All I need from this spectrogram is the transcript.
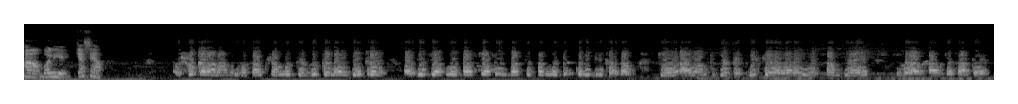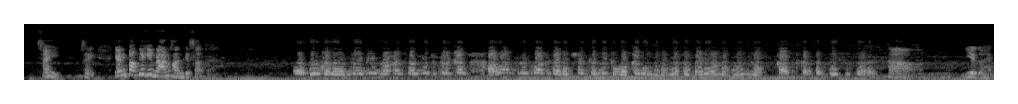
हाँ बोलिए कैसे आप? शुक्र देख रहे हैं। और जैसे आपने बात किया तो इस बात के साथ मैं बिल्कुल एग्री करता हूँ कि आवाम की जो वगैरह ये सब जो है इमरान खान के साथ है। सही सही। यानी पब्लिक इमरान खान के साथ है। हैं, ये तो है।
